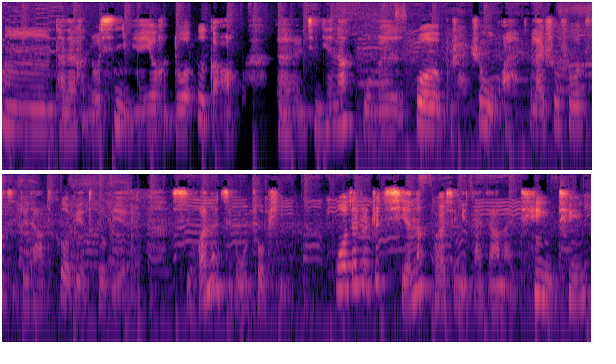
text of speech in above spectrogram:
嗯，他在很多戏里面也有很多恶搞。呃，今天呢，我们我不是是我，就来说说自己对他特别特别喜欢的几部作品。不过在这之前呢，我要先给大家来听一听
